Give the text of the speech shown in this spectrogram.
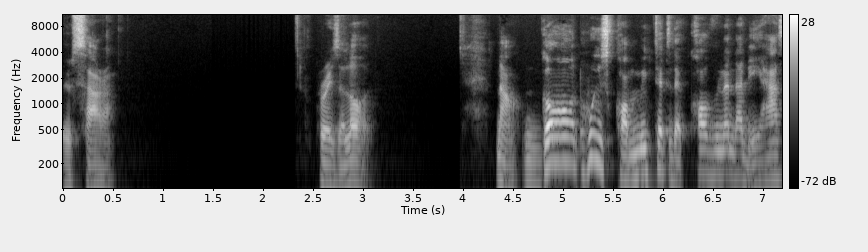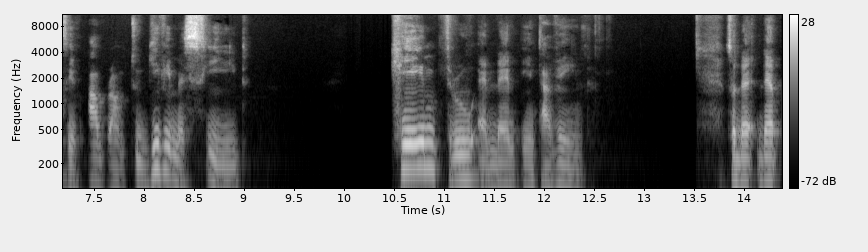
with Sarah. Praise the Lord. Now, God, who is committed to the covenant that he has with Abraham to give him a seed, came through and then intervened. So the, the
